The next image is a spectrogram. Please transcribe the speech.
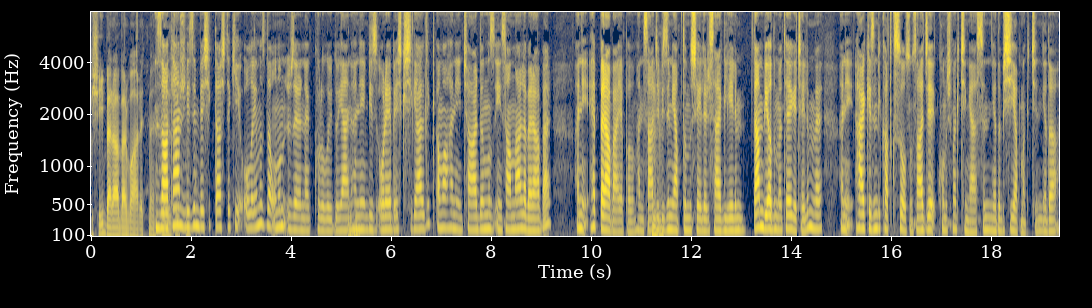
bir şeyi beraber var etme. Zaten mevzusu. bizim Beşiktaş'taki olayımız da onun üzerine kuruluydu. Yani Hı hı. hani biz oraya beş kişi geldik ama hani çağırdığımız insanlarla beraber hani hep beraber yapalım. Hani sadece Hı hı. bizim yaptığımız şeyleri sergileyelimden bir adım öteye geçelim ve hani herkesin bir katkısı olsun. Sadece konuşmak için gelsin ya da bir şey yapmak için ya da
